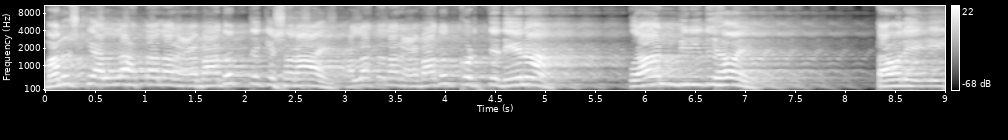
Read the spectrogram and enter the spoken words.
মানুষকে আল্লাহ তালার আবাদত থেকে সরায়, আল্লাহ তালার আবাদত করতে দেয় না, কোরআন বিরোধী হয়, তাহলে এই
